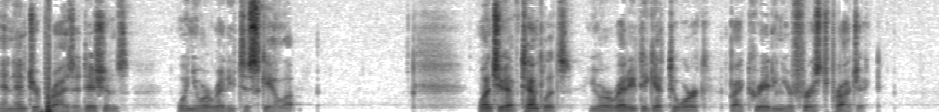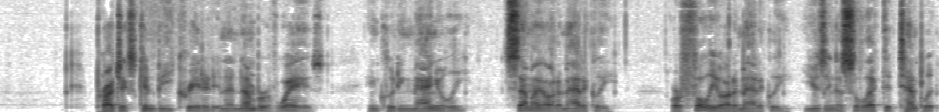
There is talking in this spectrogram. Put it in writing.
and enterprise editions when you are ready to scale up. Once you have templates, you are ready to get to work by creating your first project. Projects can be created in a number of ways, including manually, semi-automatically, or fully automatically using a selected template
